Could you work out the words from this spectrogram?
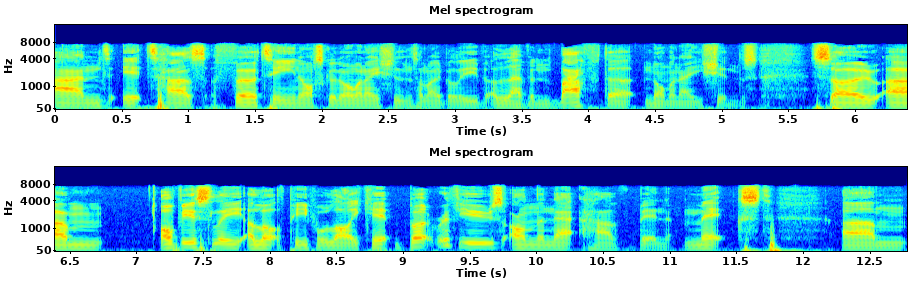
and it has 13 Oscar nominations and I believe 11 BAFTA nominations. So, um, obviously, a lot of people like it, but reviews on the net have been mixed. Um,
